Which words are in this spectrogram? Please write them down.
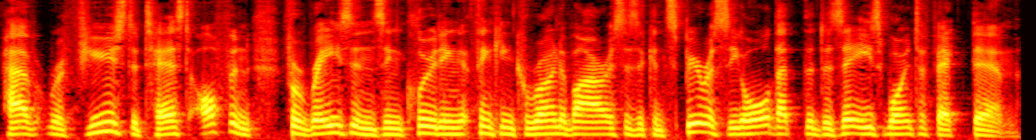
have refused to test, often for reasons including thinking coronavirus is a conspiracy or that the disease won't affect them.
